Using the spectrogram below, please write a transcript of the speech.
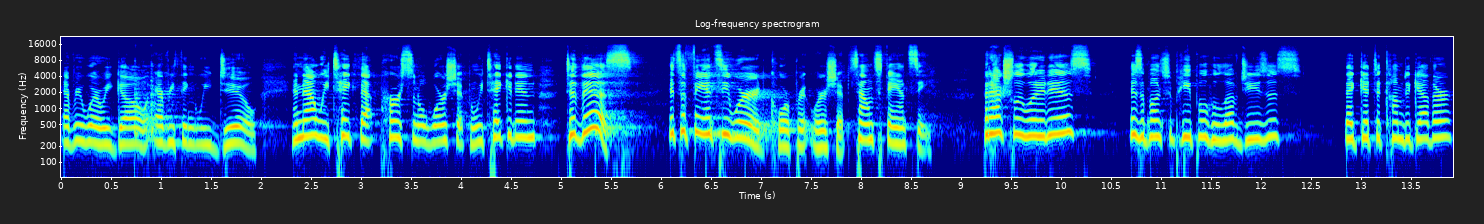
Everywhere we go, everything we do. And now we take that personal worship and we take it into this. It's a fancy word, corporate worship. Sounds fancy. But actually, what it is, is a bunch of people who love Jesus that get to come together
